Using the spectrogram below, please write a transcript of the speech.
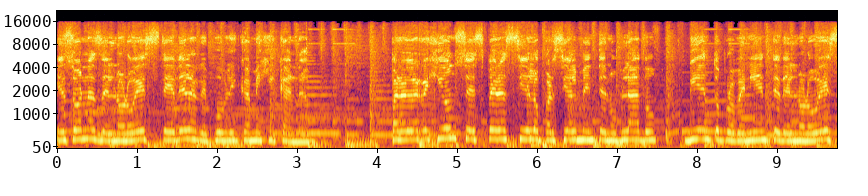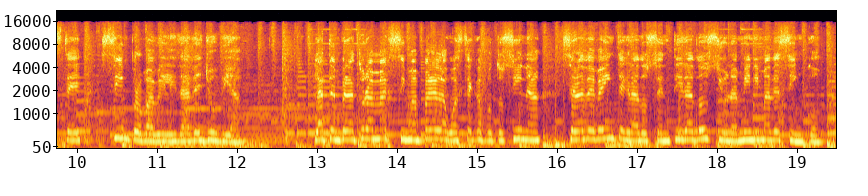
en zonas del noroeste de la República Mexicana. Para la región se espera cielo parcialmente nublado, viento proveniente del noroeste sin probabilidad de lluvia. La temperatura máxima para la Huasteca Potosina será de 20 grados centígrados y una mínima de 5.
